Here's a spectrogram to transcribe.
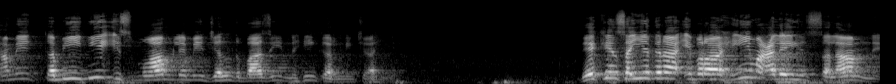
ہمیں کبھی بھی اس معاملے میں جلد بازی نہیں کرنی چاہیے۔ دیکھیں سیدنا ابراہیم علیہ السلام نے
